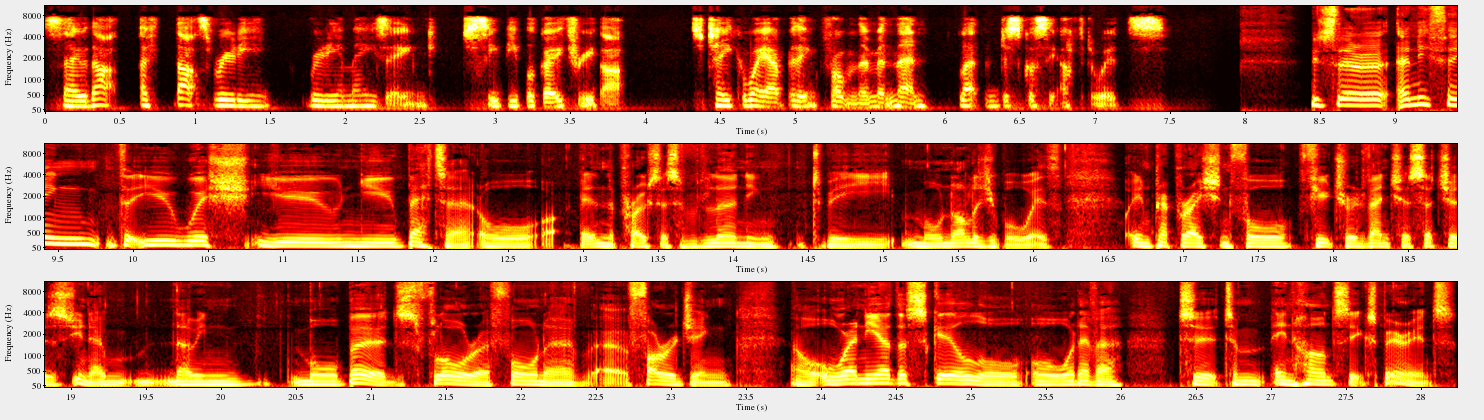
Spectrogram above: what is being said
So that that's really really amazing to see people go through that to take away everything from them and then let them discuss it afterwards is there anything that you wish you knew better or in the process of learning to be more knowledgeable with in preparation for future adventures, such as, you know, knowing more birds, flora, fauna, uh, foraging, or, or, any other skill or, or whatever to, to enhance the experience?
